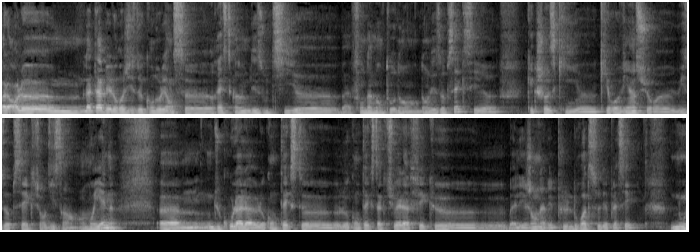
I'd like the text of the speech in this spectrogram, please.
Alors la table et le registre de condoléances euh, restent quand même des outils euh, bah, fondamentaux dans, les obsèques. C'est euh, quelque chose qui, qui, revient sur 8 obsèques sur 10 en, moyenne. Du coup là, le, contexte, le contexte actuel a fait que bah, les gens n'avaient plus le droit de se déplacer. Nous,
